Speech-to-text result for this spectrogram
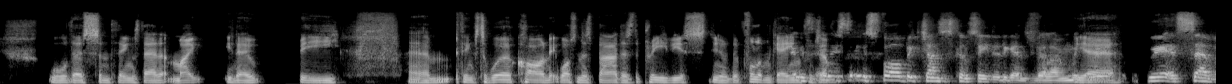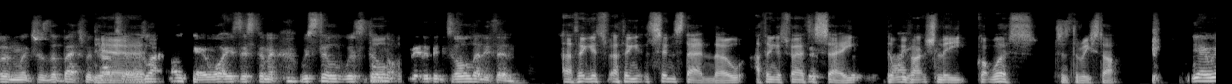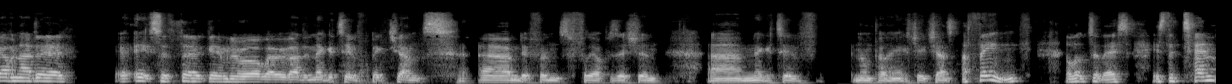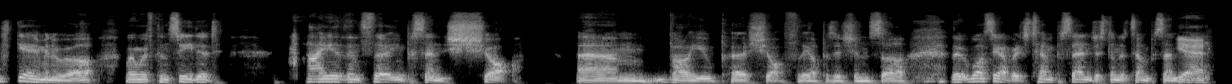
well, there's some things there that might, you know, be um, things to work on. It wasn't as bad as the previous, you know, the Fulham game, was, for example. It was, it was, four big chances conceded against Villa, and we, yeah. we seven, which was the best we'd yeah. had. So it was like, okay, what is this going to? We're still, we're still but, not really been told anything. I think it's. I think since then, though, I think it's fair to say that we've actually got worse since the restart. Yeah, we haven't had a. It's a third game in a row where we've had a negative big chance um, difference for the opposition, um, negative non-penalty XG chance. I think I looked at this. It's the tenth game in a row when we've conceded higher than thirteen percent shot um, value per shot for the opposition. So, the, what's the average? Ten percent, just under ten percent. yeah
